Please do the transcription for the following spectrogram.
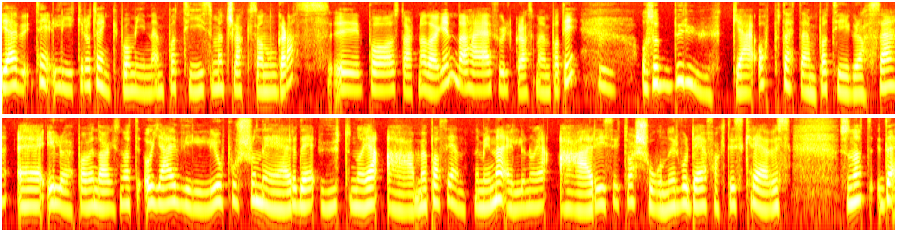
jeg liker å tenke på min empati som et slags sånn glass eh, på starten av dagen. Da har jeg fullt glass med empati. Mm. Og så bruker jeg opp dette empatiglasset eh, i løpet av en dag. Sånn at, og jeg vil jo porsjonere det ut når jeg er med pasientene mine, eller når jeg er i situasjoner hvor det faktisk kreves. Sånn at det,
